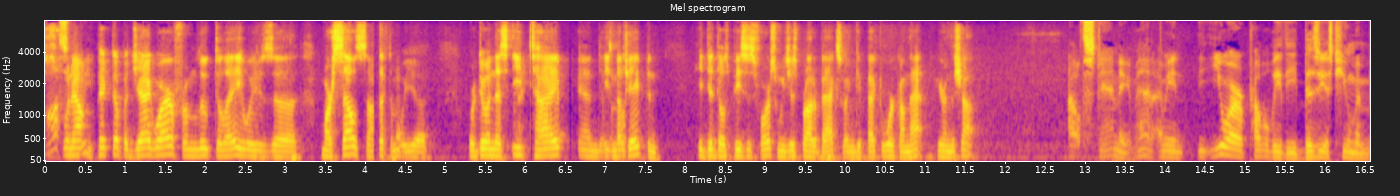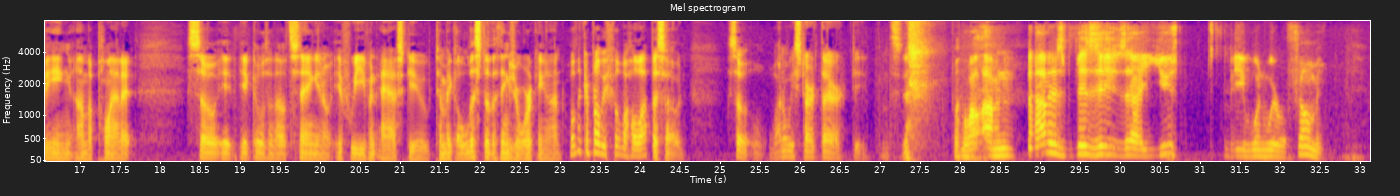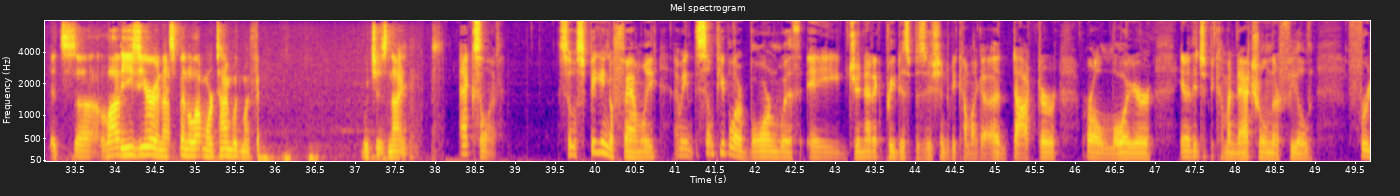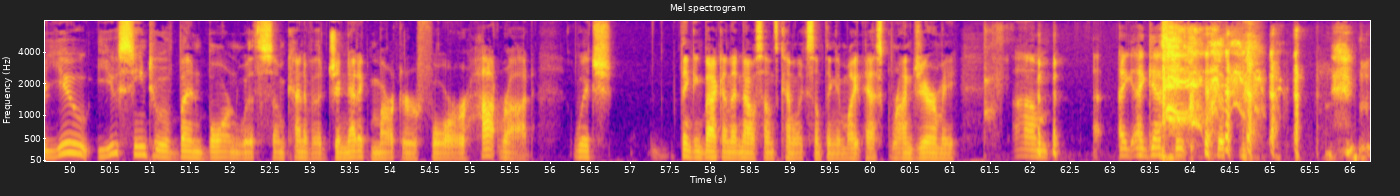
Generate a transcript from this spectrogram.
Awesome. Went out and picked up a Jaguar from Luke DeLay, who is uh, Marcel's son. We uh, we're doing this E-type, and he's metal shaped, and he did those pieces for us, and we just brought it back so I can get back to work on that here in the shop. Outstanding, man. I mean, you are probably the busiest human being on the planet. So it, it goes without saying, you know, if we even ask you to make a list of the things you're working on, well, that could probably fill the whole episode. So why don't we start there? Well, I'm not as busy as I used to be when we were filming. It's uh, a lot easier, and I spend a lot more time with my family, which is nice. Excellent. So, speaking of family, I mean, some people are born with a genetic predisposition to become like a, a doctor or a lawyer. You know, they just become a natural in their field. For you, you seem to have been born with some kind of a genetic marker for hot rod, which, thinking back on that now, sounds kind of like something I might ask Ron Jeremy. Um, I, I guess the, the,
